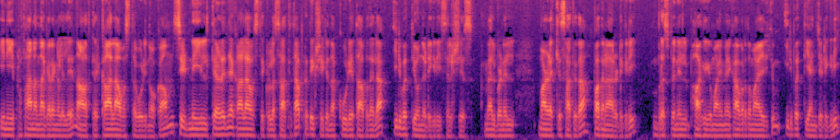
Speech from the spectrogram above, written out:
ഇനി പ്രധാന നഗരങ്ങളിലെ നാളത്തെ കാലാവസ്ഥ കൂടി നോക്കാം. സിഡ്നിയിൽ തെളിഞ്ഞ കാലാവസ്ഥയ്ക്കുള്ള സാധ്യത പ്രതീക്ഷിക്കുന്ന കൂടിയ താപനില ഇരുപത്തിയൊന്ന് ഡിഗ്രി സെൽഷ്യസ്. മെൽബണിൽ മഴയ്ക്ക് സാധ്യത പതിനാറ് ഡിഗ്രി. ബ്രിസ്ബനിൽ ഭാഗികമായി മേഘാവൃതമായിരിക്കും ഇരുപത്തിയഞ്ച് ഡിഗ്രി.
